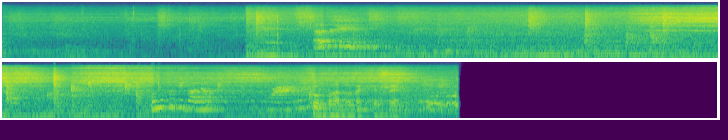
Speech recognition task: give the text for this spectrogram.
অনুভূতি বলো। খুব ভালো লাগতেছে।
